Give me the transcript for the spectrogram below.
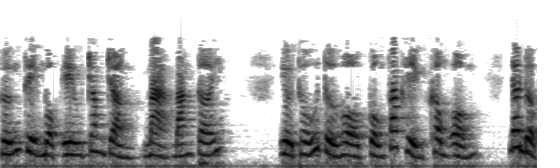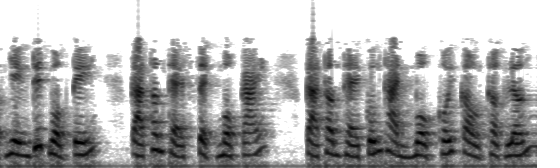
hướng thiên một yêu trong trận mà bắn tới. Yêu thú từ hồ cũng phát hiện không ổn, nó đột nhiên rít một tiếng, cả thân thể xịt một cái, cả thân thể cuốn thành một khối cầu thật lớn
